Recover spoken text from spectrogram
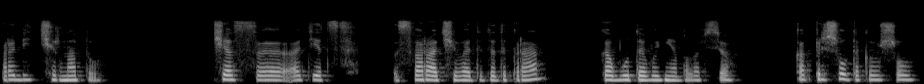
пробить черноту. Сейчас э, отец сворачивает этот экран, как будто его не было, все. Как пришел, так и ушел.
